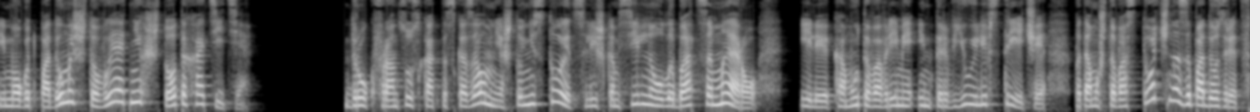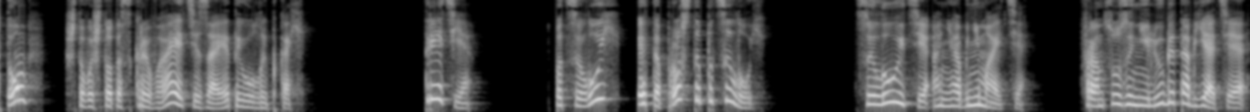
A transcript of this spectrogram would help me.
и могут подумать, что вы от них что-то хотите. Друг француз как-то сказал мне, что не стоит слишком сильно улыбаться мэру или кому-то во время интервью или встречи, потому что вас точно заподозрят в том, что вы что-то скрываете за этой улыбкой. Третье. Поцелуй – это просто поцелуй. Целуйте, а не обнимайте. Французы не любят объятия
